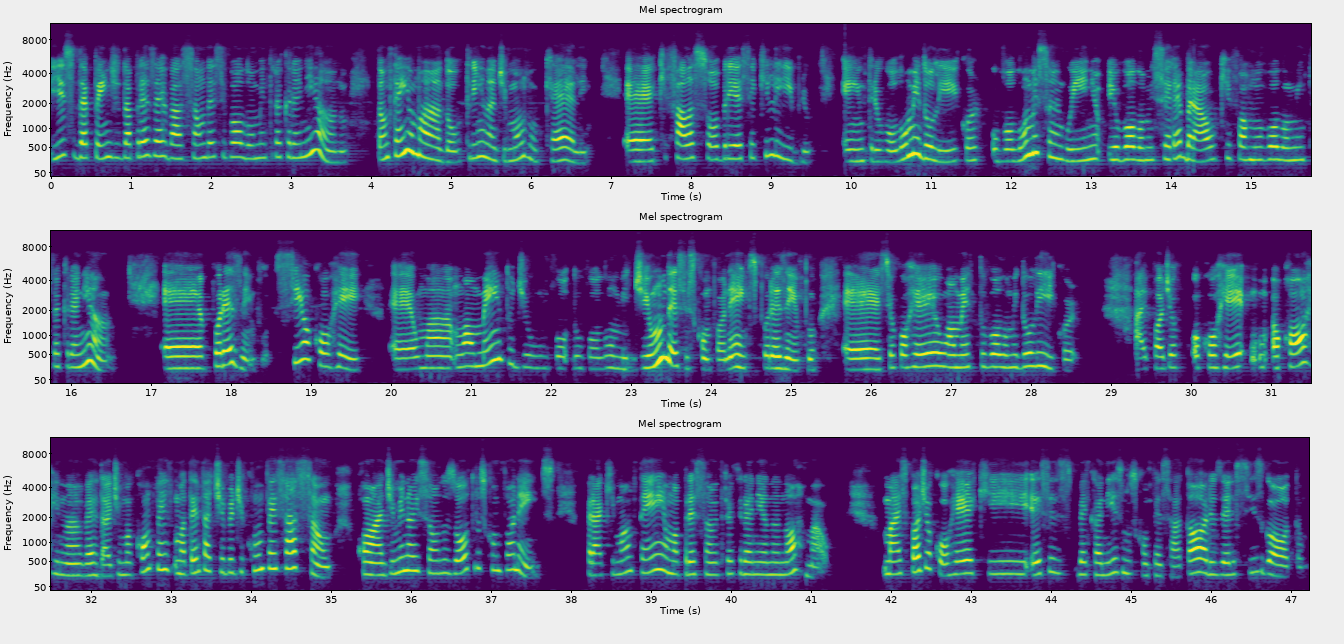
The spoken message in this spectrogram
isso depende da preservação desse volume intracraniano. Então, tem uma doutrina de Monroe Kelly é, que fala sobre esse equilíbrio entre o volume do líquor, o volume sanguíneo e o volume cerebral, que formam o volume intracraniano. É, por exemplo, se ocorrer é, uma, um aumento de um, do volume de um desses componentes, por exemplo, é, se ocorrer um aumento do volume do líquor, Aí pode ocorrer, ocorre, na verdade, uma, uma tentativa de compensação com a diminuição dos outros componentes, para que mantenha uma pressão intracraniana normal. Mas pode ocorrer que esses mecanismos compensatórios, eles se esgotam.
